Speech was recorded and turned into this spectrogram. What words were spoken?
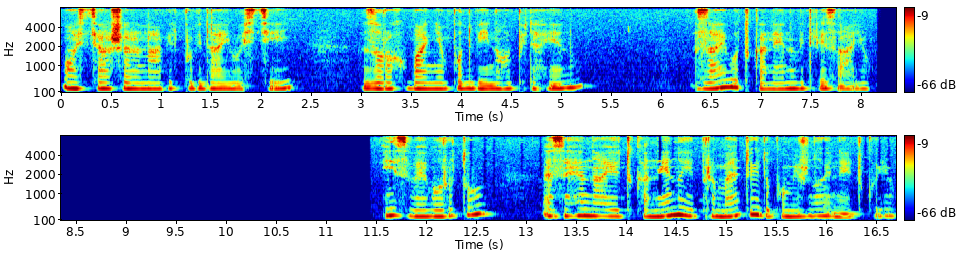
Ось ця ширина відповідає ось цій з урахуванням подвійного підгину. Зайву тканину відрізаю. Із вивороту згинаю тканину і приметую допоміжною ниткою.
